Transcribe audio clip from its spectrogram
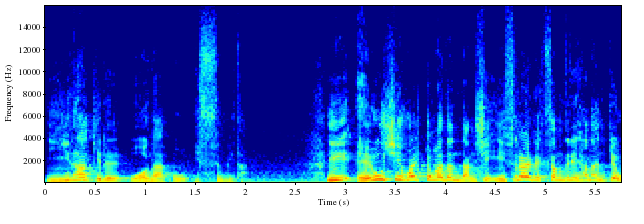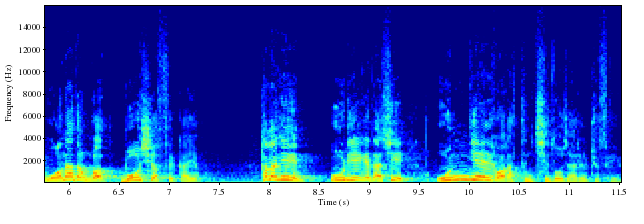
일하기를 원하고 있습니다. 이 에웃이 활동하던 당시 이스라엘 백성들이 하나님께 원하던 것 무엇이었을까요? 하나님, 우리에게 다시 온니엘과 같은 지도자를 주세요.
